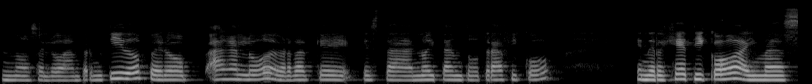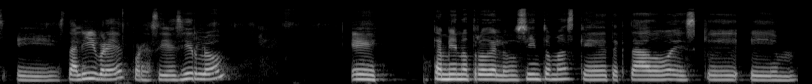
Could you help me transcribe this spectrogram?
no se lo han permitido, pero háganlo, de verdad que está, no hay tanto tráfico energético, hay más, eh, está libre, por así decirlo. Eh, también otro de los síntomas que he detectado es que em,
